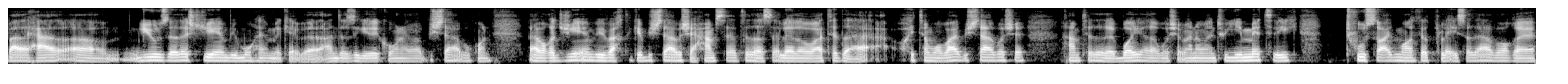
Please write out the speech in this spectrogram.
برای هر user ش GMV مهمه که به اندازه گیری کنه و بیشتر بکنه. در واقع GMV وقتی که بیشتر بشه هم تعداد seller و تعداد آیتم موبایل بیشتر باشه هم تعداد buyer باشه. بنابراین تو یه metric تو side marketplace در واقع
